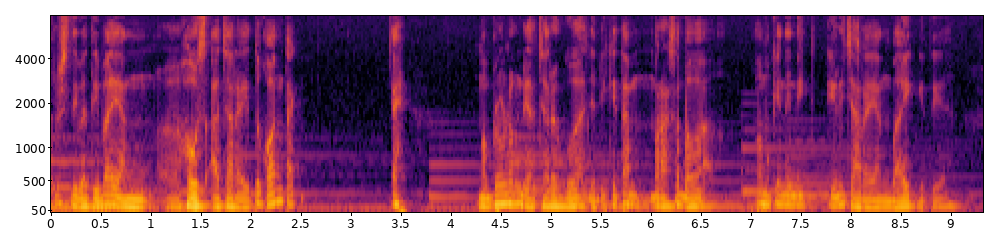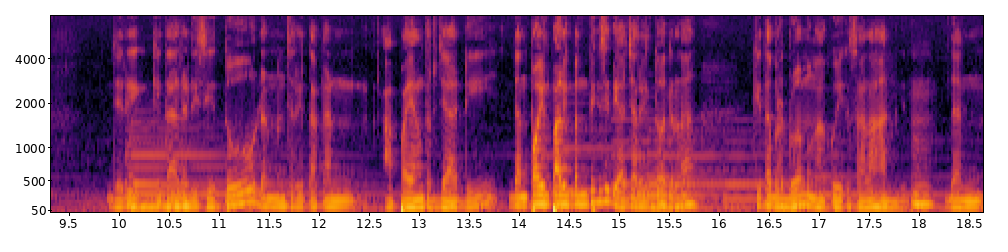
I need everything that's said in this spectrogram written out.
Terus tiba-tiba yang eh, host acara itu kontak eh ngobrol dong di acara gue jadi kita merasa bahwa oh mungkin ini ini cara yang baik gitu ya. Jadi kita ada di situ dan menceritakan apa yang terjadi. Dan poin paling penting sih di acara itu adalah kita berdua mengakui kesalahan gitu dan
